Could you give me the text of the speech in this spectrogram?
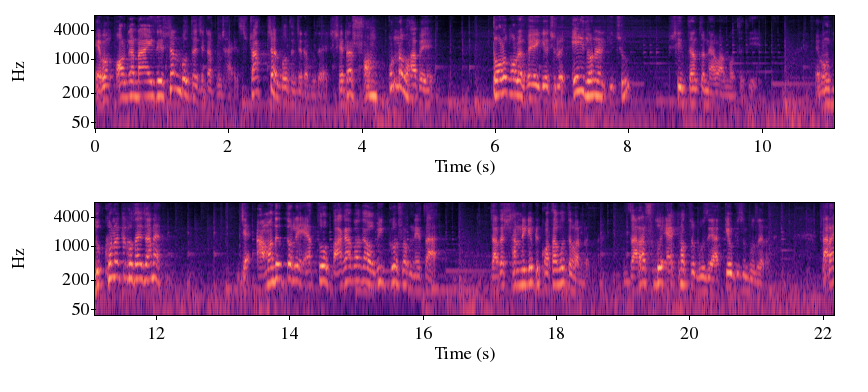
এবং অর্গানাইজেশন বলতে যেটা বোঝায় স্ট্রাকচার বলতে যেটা বোঝায়, সেটা সম্পূর্ণভাবে টলমলে হয়ে গিয়েছিল এই ধরনের কিছু সিদ্ধান্ত নেওয়ার মধ্যে দিয়ে। এবং দুঃখ লাগে কোথায় জানেন? যে আমাদের দলে এত বাগা বাগা অভিজ্ঞ সব নেতা, যাদের সামনে গিয়ে আপনি কথা বলতে পারবেন না, যারা শুধু একমাত্র বুঝে আর কেউ কিছু বুঝে না, তারা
